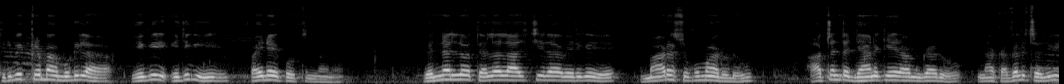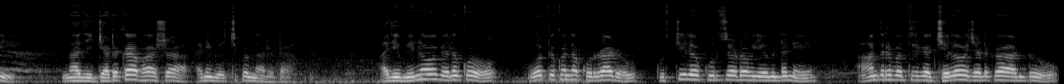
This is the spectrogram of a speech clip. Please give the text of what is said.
త్రివిక్రమ ముడిలా ఎగిరి ఎదిగి పైనైపోతున్నాను. వెన్నెల్లో తెల్ల లాల్చీలా వెరిగే మార సుకుమారుడు ఆచంట జానకీరామ్ గారు నా కథలు చదివి నాది జటకా భాష అని మెచ్చుకున్నారట. అది వినో వెనకో ఓపికన్న కుర్రాడు కుర్చీలో కూర్చోవడం ఏమిటని ఆంధ్రపత్రిక చెలో జటక అంటూ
